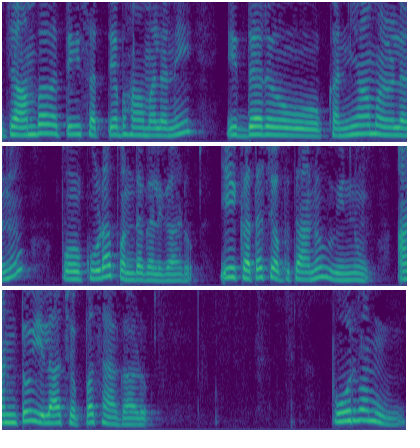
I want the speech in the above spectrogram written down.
జాంబవతి సత్యభామలని ఇద్దరు కన్యామణులను కూడా పొందగలిగాడు. ఈ కథ చెబుతాను విను అంటూ ఇలా చెప్పసాగాడు. పూర్వం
